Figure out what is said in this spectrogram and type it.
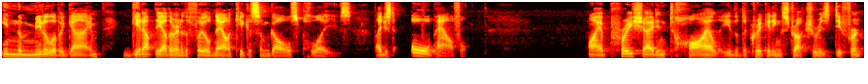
in the middle of a game, get up the other end of the field now and kick us some goals, please. They're just all powerful. I appreciate entirely that the cricketing structure is different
